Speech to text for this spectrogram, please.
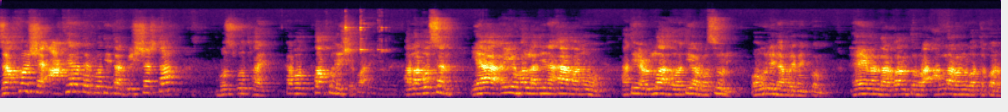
যখন সে আখেরাতের প্রতি তার বিশ্বাসটা মজবুত হয়, কেবল তখনই সে পারে। আল্লাহ বলছেন, ইয়া মিনকুম। হে ইমানদারগণ, তোমরা আল্লাহর আনুগত্য করো,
